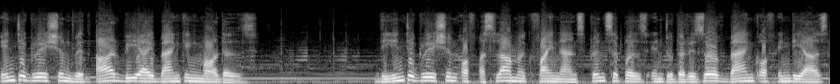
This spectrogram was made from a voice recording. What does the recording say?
Integration with RBI banking models. The integration of Islamic finance principles into the Reserve Bank of India's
